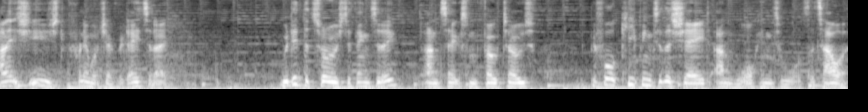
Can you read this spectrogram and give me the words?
and it's used pretty much every day today. We did the touristy thing to do and take some photos before keeping to the shade and walking towards the tower.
